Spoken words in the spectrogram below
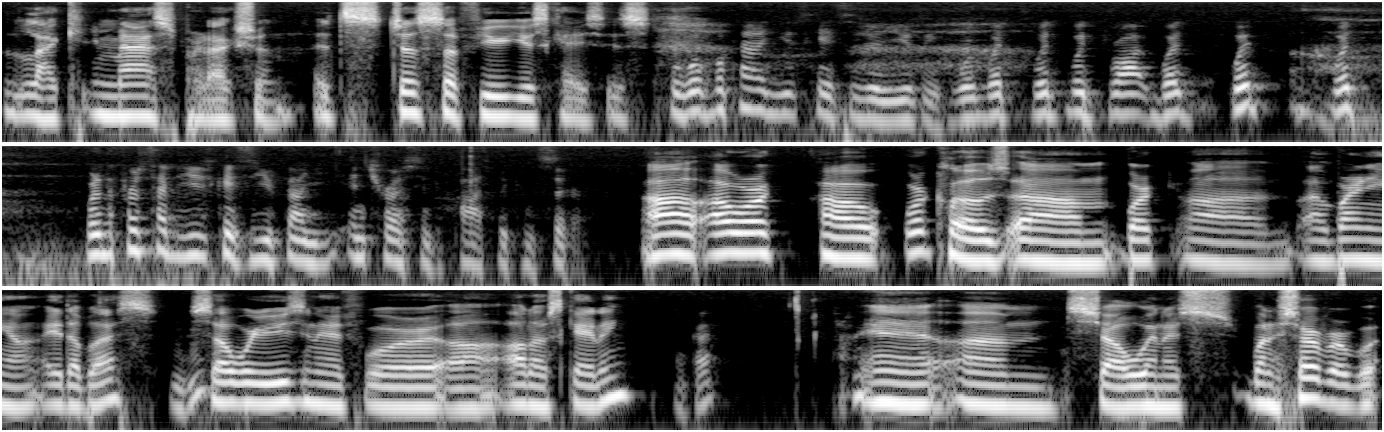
like in mass production. It's just a few use cases. So what, what kind of use cases are you using? What what what what draw, what what what what are the first type of use cases you found interesting to possibly consider? Uh, our work, our workloads um, work uh, running on AWS, mm -hmm. so we're using it for uh, auto scaling. Okay. And um, so when it's when a server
